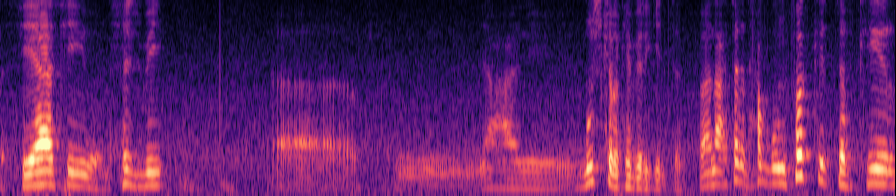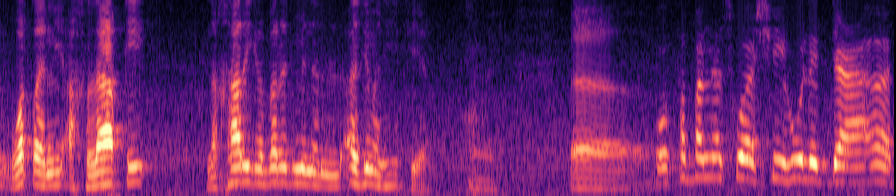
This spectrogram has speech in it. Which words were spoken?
السياسي والحزبي آه، يعني مشكلة كبيرة جدا، فأنا أعتقد حقه نفكر تفكير وطني أخلاقي نخارج البلد من الأزمة اللي هي فيها. آه، وطبعا أسوأ شيء هو الادعاءات.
